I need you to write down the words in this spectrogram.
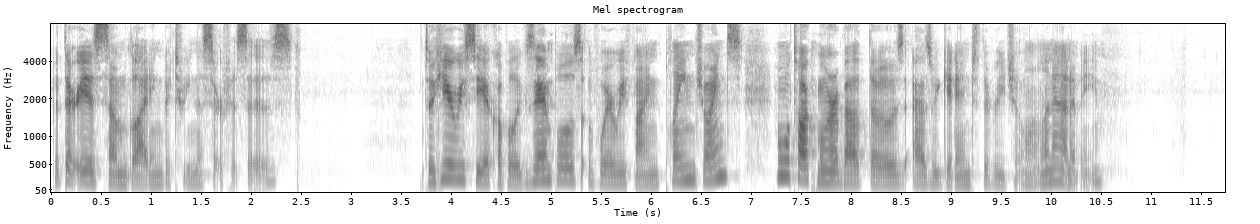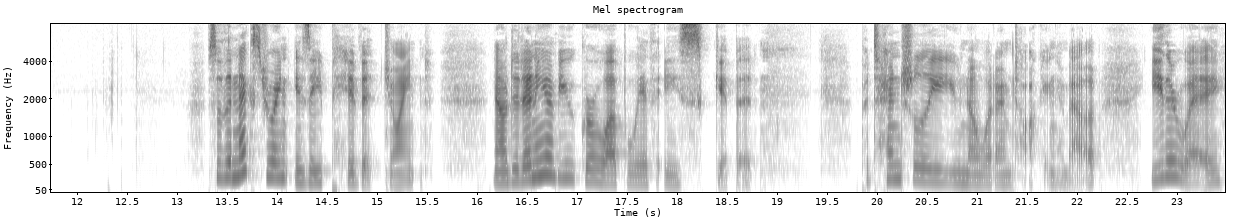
but there is some gliding between the surfaces. So here we see a couple examples of where we find plane joints, and we'll talk more about those as we get into the regional anatomy. So the next joint is a pivot joint. Now, did any of you grow up with a Skip-It? Potentially you know what I'm talking about. Either way,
